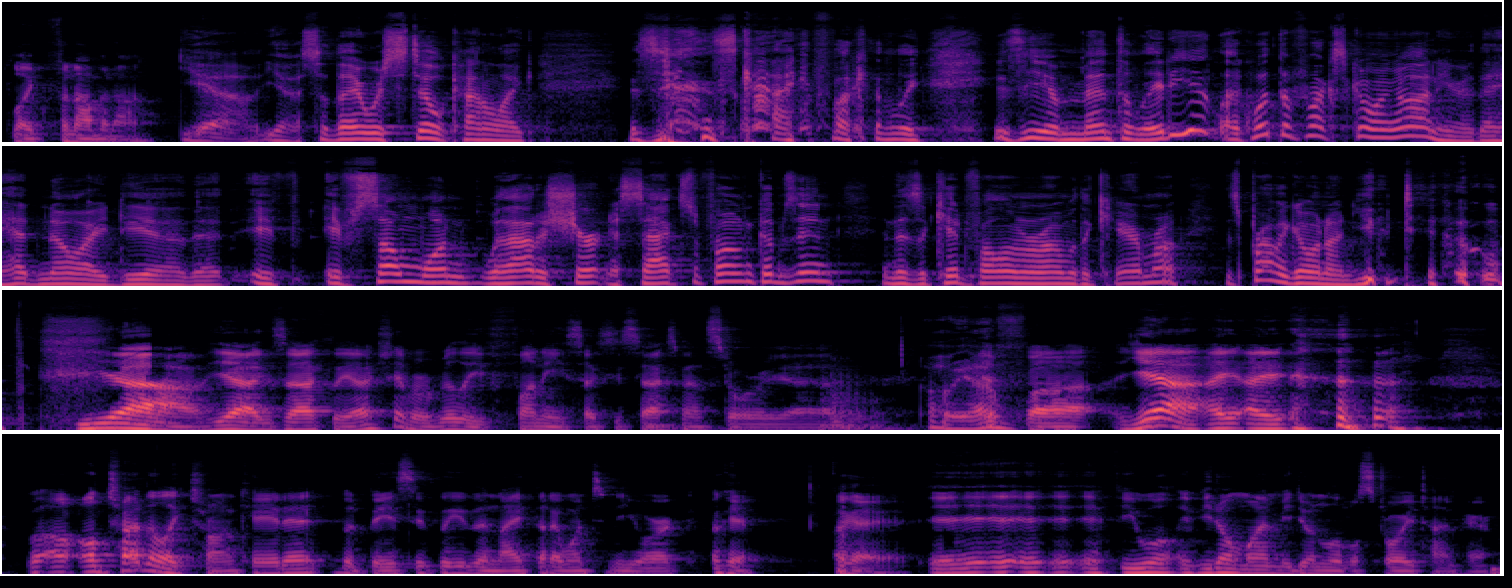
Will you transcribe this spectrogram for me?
like phenomenon. yeah, yeah, so they were still kind of like, is this guy fucking like, is he a mental idiot? Like, what the fuck's going on here? They had no idea that if if someone without a shirt and a saxophone comes in and there's a kid following around with a camera, it's probably going on YouTube. Yeah, yeah, exactly. I actually have a really funny sexy saxman story. Uh, Oh yeah, if uh, yeah, I, I well, I'll, try to like truncate it, but basically, the night that I went to New York. Okay, okay. If you will, if you don't mind me doing a little story time here.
